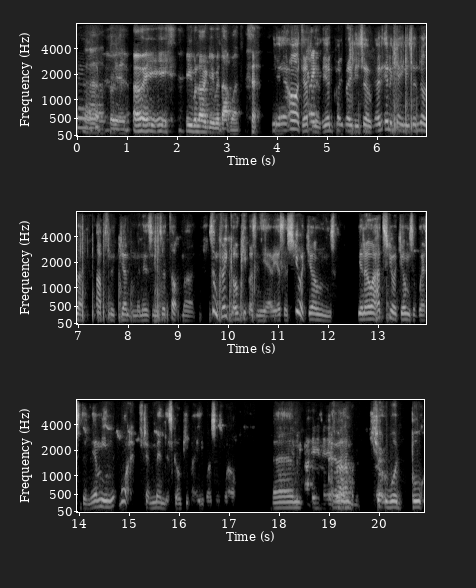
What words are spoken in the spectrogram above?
Uh, brilliant. Oh, he, he will argue with that one. Yeah, oh, definitely, and quite rightly so. And, and again, he's another absolute gentleman, is he? He's a top man. Some great goalkeepers in the area. So Stuart Jones, you know, I had Stuart Jones at Weston. I mean, what a tremendous goalkeeper he was as well. Um, um Shuttlewood, Book.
